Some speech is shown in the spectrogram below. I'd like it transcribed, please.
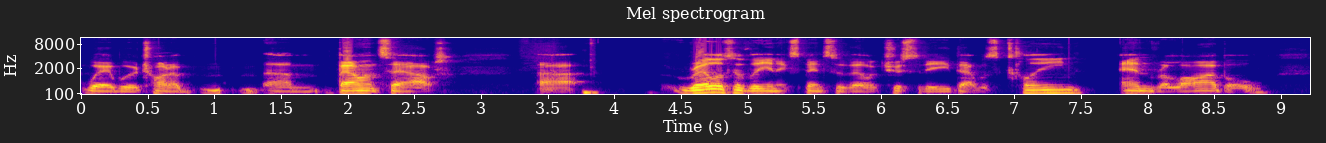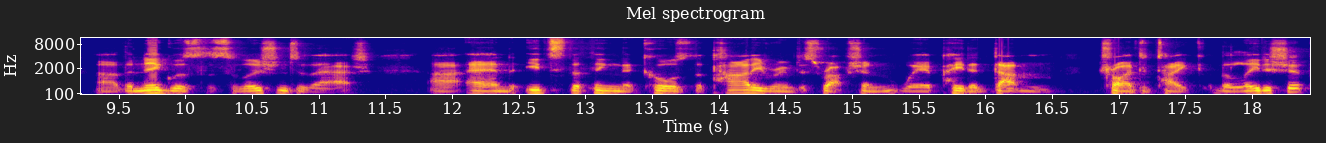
where we were trying to um, balance out relatively inexpensive electricity that was clean and reliable. Uh, the NEG was the solution to that. Uh, and it's the thing that caused the party room disruption where Peter Dutton tried to take the leadership.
